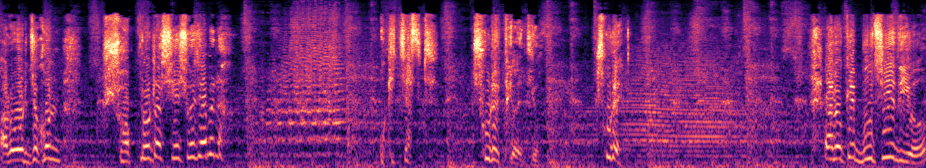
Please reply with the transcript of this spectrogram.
আর ওর যখন স্বপ্নটা শেষ হয়ে যাবে না, ওকে জাস্ট ছুঁড়ে ফেলে দিও, ছুঁড়ে। আর ওকে বুঝিয়ে দিও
